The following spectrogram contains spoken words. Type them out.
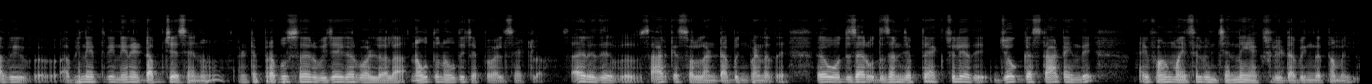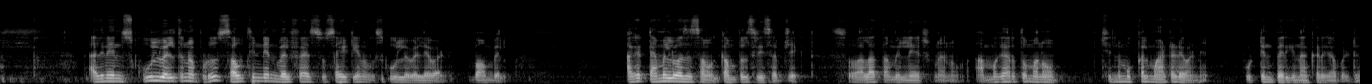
అవి అభినేత్రి నేనే డబ్ చేశాను. అంటే ప్రభు సార్ విజయ్ గారు వాళ్ళు అలా నవ్వుతూ నవ్వుతూ చెప్పేవాళ్ళు సెట్లో. సార్ ఇది సార్కే సొల్లని డబ్బింగ్ పండదు. వద్దు సార్ వద్దు సార్ అని చెప్తే యాక్చువల్లీ అది జోక్గా స్టార్ట్ అయింది. I found myself in Chennai actually dubbing the Tamil. అది నేను స్కూల్ వెళ్తున్నప్పుడు సౌత్ ఇండియన్ వెల్ఫేర్ సొసైటీ అని ఒక స్కూల్లో వెళ్ళేవాడిని బాంబేలో. అక్కడ Tamil was a compulsory subject. So అలా తమిళ్ నేర్చుకున్నాను. అమ్మగారితో మనం చిన్న ముక్కలు మాట్లాడేవాడిని. పుట్టిన పెరిగిన అక్కడ కాబట్టి.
